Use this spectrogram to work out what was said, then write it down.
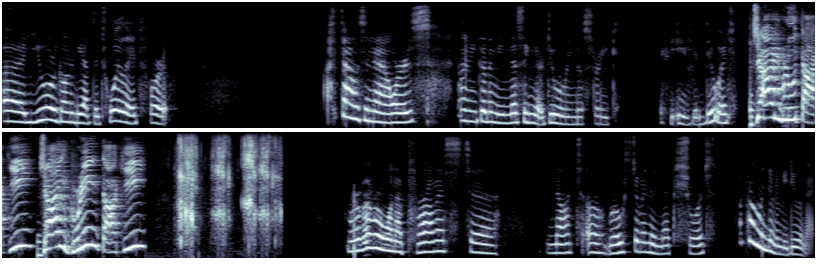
Uh, you are going to be at the toilet for a thousand hours, and you're going to be missing your Duolingo streak. If you even do it. Giant blue taki. Giant green taki. Remember when I promised to not uh, roast him in the next short? I'm probably going to be doing that.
